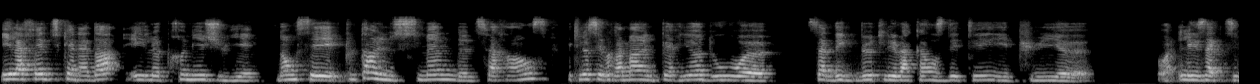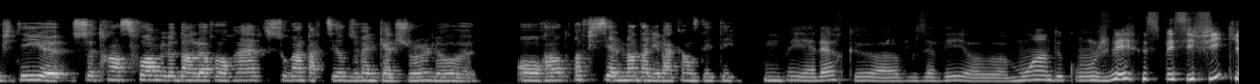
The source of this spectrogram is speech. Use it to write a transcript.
et la fête du Canada est le 1er juillet. Donc, c'est tout le temps une semaine de différence. Et que là, c'est vraiment une période où euh, ça débute les vacances d'été et puis euh, les activités euh, se transforment là, dans leur horaire. Souvent, à partir du 24 juin, là, on rentre officiellement dans les vacances d'été. Mmh. Et à l'air que vous avez moins de congés spécifiques,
